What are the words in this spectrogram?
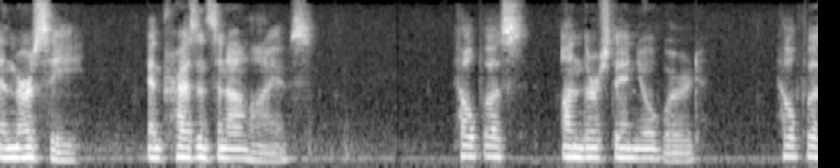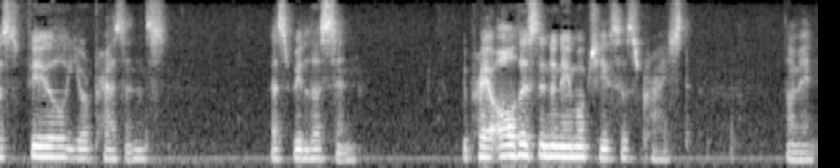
and mercy and presence in our lives. Help us understand your word. Help us feel your presence as we listen. We pray all this in the name of Jesus Christ. Amen.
